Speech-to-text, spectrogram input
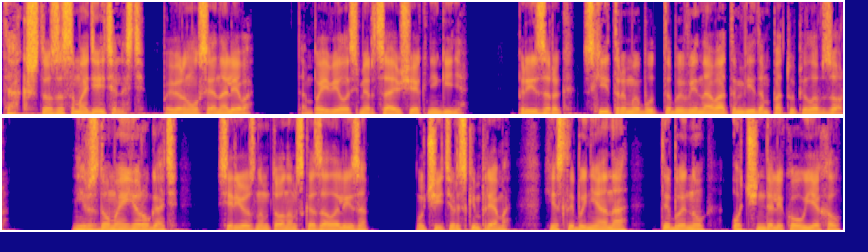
«Так, что за самодеятельность?» — повернулся я налево. Там появилась мерцающая княгиня. Призрак с хитрым и будто бы виноватым видом потупила взор. «Не вздумай ее ругать», — серьезным тоном сказала Лиза. «Учительским прямо. Если бы не она, ты бы, ну, очень далеко уехал.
